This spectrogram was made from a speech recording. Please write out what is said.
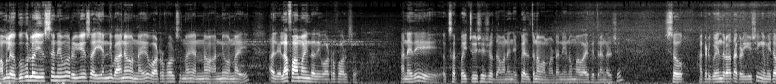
మామూలుగా గూగుల్లో చూస్తేనేమో రివ్యూస్ అవన్నీ బాగానే ఉన్నాయి వాటర్ ఫాల్స్ ఉన్నాయి అన్న అన్నీ ఉన్నాయి. అది ఎలా ఫామ్ అయింది అది వాటర్ ఫాల్స్? అనేది ఒకసారి పోయి చూసేసి వద్దామని చెప్పి వెళ్తున్నాం అనమాట నేను మా వైఫ్ ఇద్దరం కలిసి. సో అక్కడికి పోయిన తర్వాత అక్కడ చూసి ఇంక మిగతా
